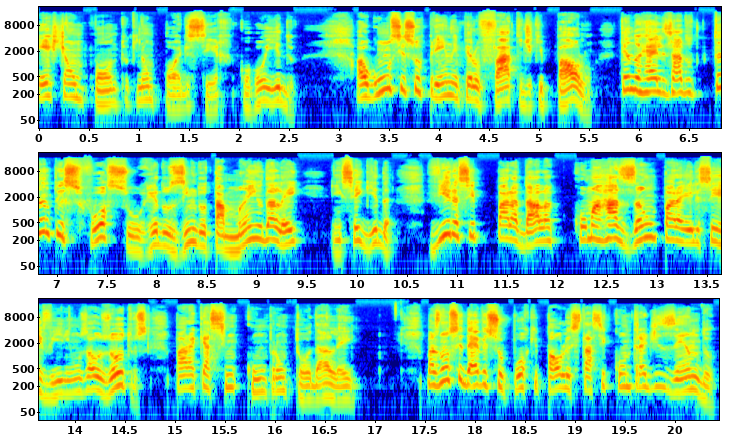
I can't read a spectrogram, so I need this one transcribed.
Este é um ponto que não pode ser corroído. Alguns se surpreendem pelo fato de que Paulo, tendo realizado tanto esforço reduzindo o tamanho da lei, em seguida, vira-se para dá-la como a razão para eles servirem uns aos outros, para que assim cumpram toda a lei. Mas não se deve supor que Paulo está se contradizendo.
